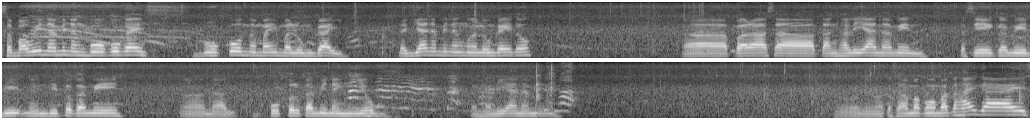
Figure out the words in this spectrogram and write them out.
Sabawin namin ang buko guys. Buko na may malunggay. Lagyan namin ng malunggay ito. Ah, para sa tanghalian namin. Kasi kami di, nandito kami ah, nagputol kami ng niyog. Tanghalian namin. Oh, may mga kasama ko mga bata. Hi guys.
